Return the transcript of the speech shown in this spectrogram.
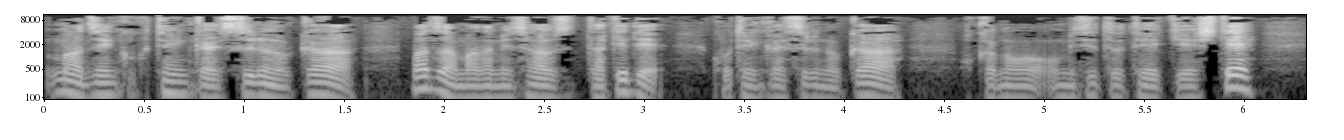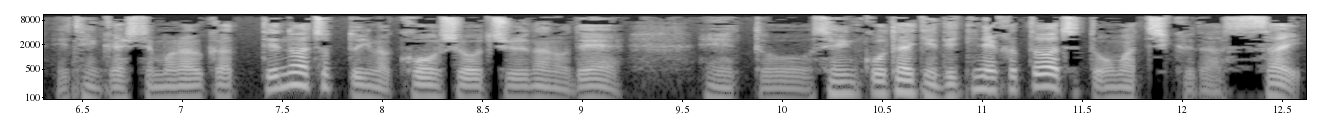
まあ、全国展開するのか、まずはマダミスハウスだけでこう展開するのか、他のお店と提携して、展開してもらうかっていうのはちょっと今交渉中なので、えっ、ー、と、先行体験できない方はちょっとお待ちください。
